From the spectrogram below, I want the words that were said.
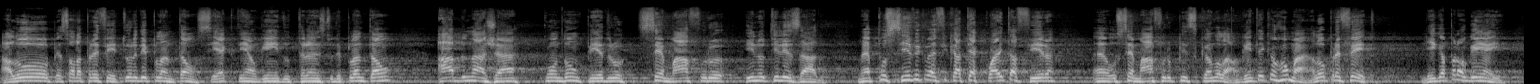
Alô, pessoal da prefeitura de plantão, se é que tem alguém do trânsito de plantão, Abdo Najar com Dom Pedro, semáforo inutilizado. Não é possível que vai ficar até quarta-feira é, o semáforo piscando lá. Alguém tem que arrumar. Alô, prefeito, liga para alguém aí.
